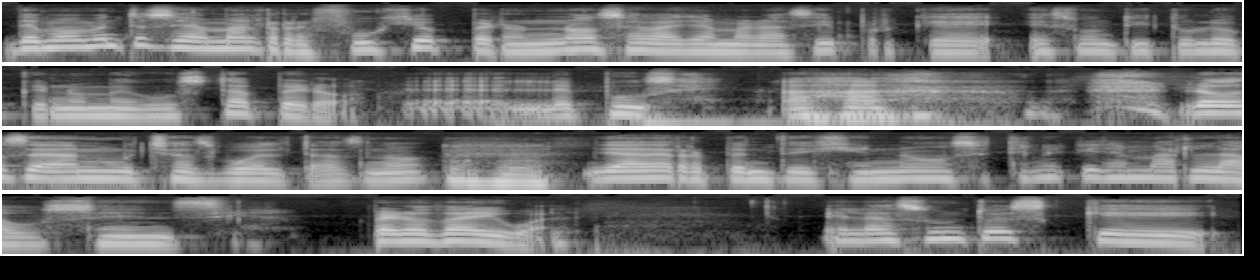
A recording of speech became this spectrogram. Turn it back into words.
de momento se llama El Refugio, pero no se va a llamar así porque es un título que no me gusta, pero eh, le puse. Ajá. Luego se dan muchas vueltas, ¿no? Ya de repente dije, no, se tiene que llamar La ausencia, pero da igual. El asunto es que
